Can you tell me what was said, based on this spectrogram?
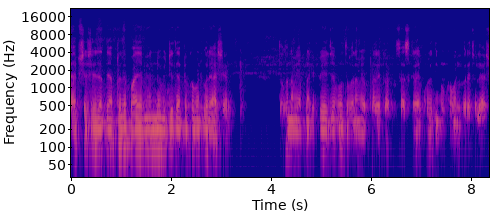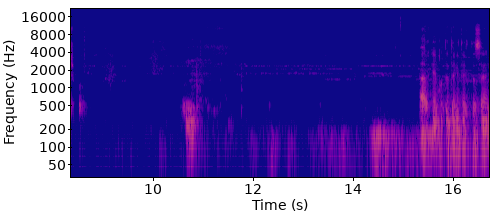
লাইভ শেষে যাতে আপনারা পাই আমি অন্য ভিডিওতে আপনি কমেন্ট করে আসেন। তখন আমি আপনাকে পেয়ে যাব, তখন আমি আপনার সাবস্ক্রাইব করে দিব কমেন্ট করে চলে আসব। আর কে করতে থেকে দেখতেছেন?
